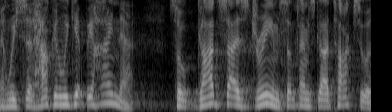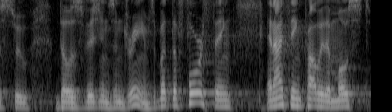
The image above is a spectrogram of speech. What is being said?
And we said, How can we get behind that? So, God sized dreams, sometimes God talks to us through those visions and dreams. But the fourth thing, and I think probably the most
